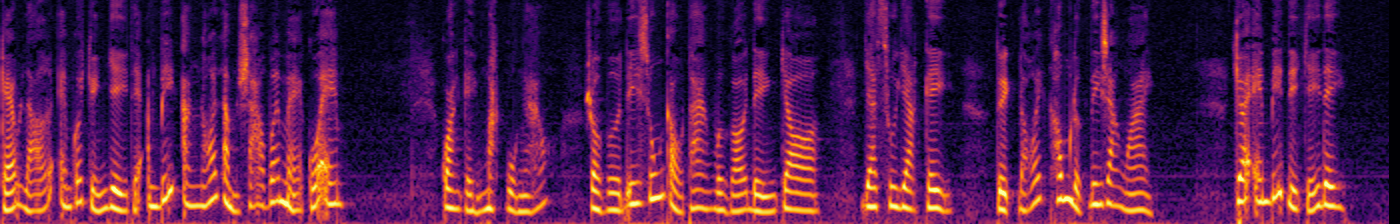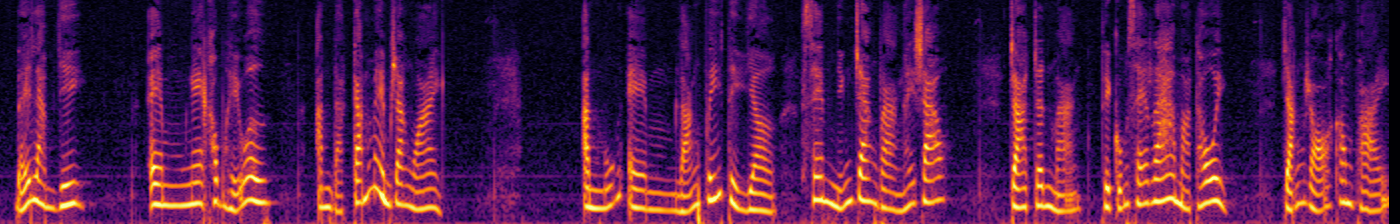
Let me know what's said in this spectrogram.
Kẻo lỡ em có chuyện gì thì anh biết ăn nói làm sao với mẹ của em. Quan kiện mặc quần áo, Rồi vừa đi xuống cầu thang vừa gọi điện cho Yasuyaki. Tuyệt đối không được đi ra ngoài. Cho em biết địa chỉ đi. Để làm gì? Em nghe không hiểu ư? Anh đã cấm em ra ngoài. Anh muốn em lãng phí thì giờ Xem những trang vàng hay sao? Tra trên mạng thì cũng sẽ ra mà thôi. Chẳng rõ không phải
